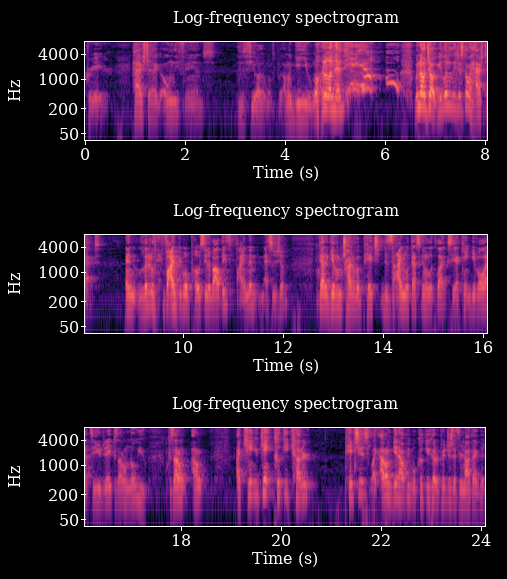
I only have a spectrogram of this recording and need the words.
creator, hashtag OnlyFans. There's a few other ones, but I'm gonna give you one on the video. But no joke, you literally just go hashtags and literally find people posting about these, find them, message them. Got to give them try to a pitch, design what that's gonna look like. See, I can't give all that to you today because I don't know you, because I don't, I don't, I can't. You can't cookie cutter pitches. Like I don't get how people cookie cutter pitches if you're not that good.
